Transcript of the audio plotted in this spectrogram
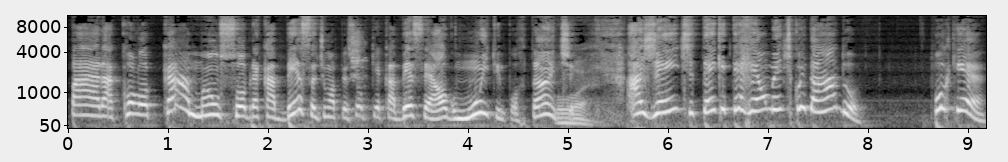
para colocar a mão sobre a cabeça de uma pessoa, porque cabeça é algo muito importante, Boa. a gente tem que ter realmente cuidado. Por quê?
